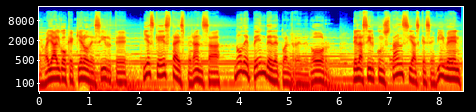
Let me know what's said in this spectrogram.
Pero hay algo que quiero decirte y es que esta esperanza no depende de tu alrededor, de las circunstancias que se viven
